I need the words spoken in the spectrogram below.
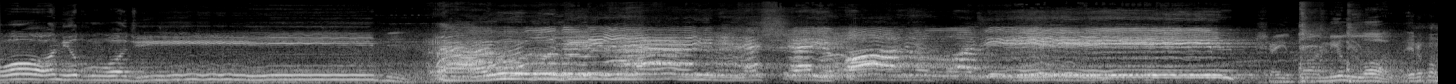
الشيطان الرجيم أعوذ بالله من الشيطان الرجيم শৈতান ল এরকম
